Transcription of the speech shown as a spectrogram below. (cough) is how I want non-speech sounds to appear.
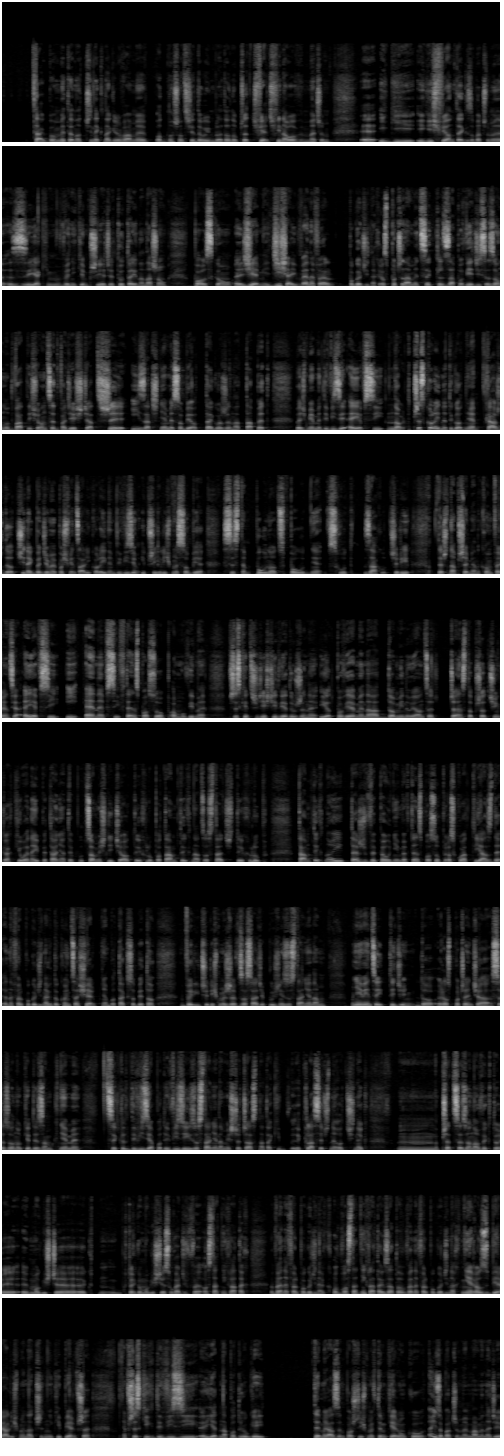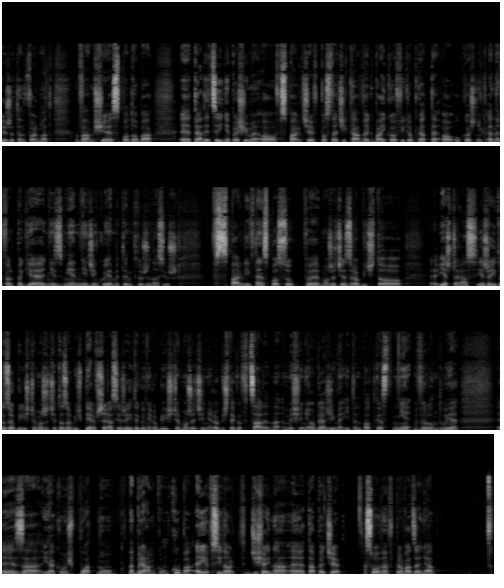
Tak, bo my ten odcinek nagrywamy odnosząc się do Wimbledonu przed ćwierćfinałowym meczem e, Igi, Igi Świątek. Zobaczymy z jakim wynikiem przyjedzie tutaj na naszą polską ziemię. Dzisiaj w NFL po godzinach. Rozpoczynamy cykl zapowiedzi sezonu 2023 i zaczniemy sobie od tego, że na tapet weźmiemy dywizję AFC Nord. Przez kolejne tygodnie każdy odcinek będziemy poświęcali kolejnym dywizjom i przyjęliśmy sobie system północ, południe, wschód, zachód, czyli też na przemian konferencja AFC i NFC. W ten sposób omówimy wszystkie 32 drużyny i odpowiemy na dominujące często przy odcinkach Q&A pytania typu co myślicie o tych lub o tamtych, na co stać tych lub tamtych, no i też wypełnimy w ten sposób rozkład jazdy NFL po godzinach do końca sierpnia, bo tak sobie to wyliczyliśmy, że w zasadzie później zostanie nam mniej więcej tydzień do rozpoczęcia sezonu, kiedy zamkniemy cykl dywizja po dywizji i zostanie nam jeszcze czas na taki klasyczny odcinek mm, przedsezonowy, który mogliście, którego mogliście słuchać w ostatnich latach w NFL po godzinach. W ostatnich latach za to w NFL po godzinach nie rozbieraliśmy na czynniki pierwsze wszystkich dywizji jedna po drugiej tym razem poszliśmy w tym kierunku, no i zobaczymy. Mamy nadzieję, że ten format Wam się spodoba. E, tradycyjnie prosimy o wsparcie w postaci kawek buycoffee.to ukośnik NFLPG. Niezmiennie dziękujemy tym, którzy nas już wsparli w ten sposób. E, możecie zrobić to jeszcze raz, jeżeli to zrobiliście, możecie to zrobić pierwszy raz, jeżeli tego nie robiliście, możecie nie robić tego wcale. My się nie obrazimy i ten podcast nie wyląduje e, za jakąś płatną bramką. Kuba, AFC Nord dzisiaj na e, tapecie. Słowem wprowadzenia,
